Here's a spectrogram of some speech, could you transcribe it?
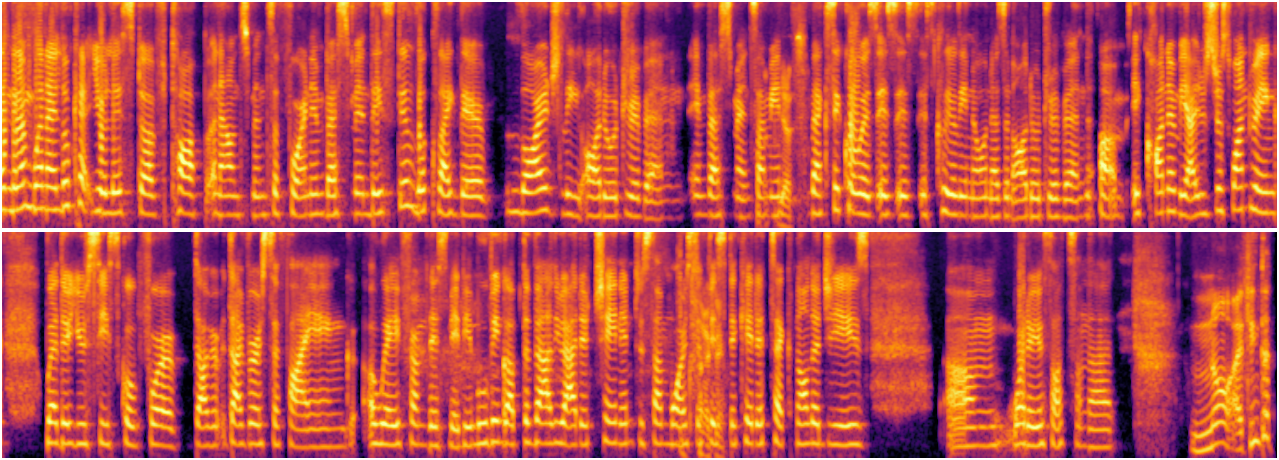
And then when I look at your list of top announcements of foreign investment, they still look like they're largely auto-driven investments. I mean, yes. Mexico is, is, is, is clearly known as an auto-driven um, economy. I was just wondering whether you see scope for di diversifying away from this, maybe moving up the value-added chain into some more exactly. sophisticated technologies. Um, what are your thoughts on that? No, I think that,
